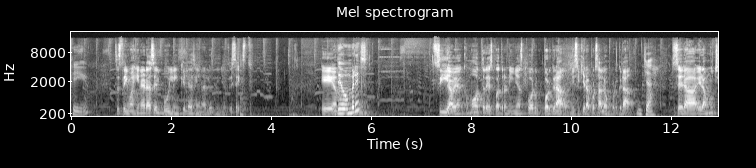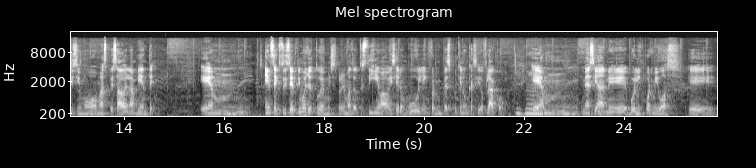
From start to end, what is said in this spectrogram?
Sí. Entonces te imaginarás el bullying que le hacían a los niños de sexto. Em, ¿De hombres? Sí, habían como tres, cuatro niñas por, por grado, ni siquiera por salón, por grado. Ya. Entonces era, era muchísimo más pesado el ambiente. Em, en sexto y séptimo yo tuve muchos problemas de autoestima, me hicieron bullying por mi peso porque nunca he sido flaco. Em, me hacían eh, bullying por mi voz. eh,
